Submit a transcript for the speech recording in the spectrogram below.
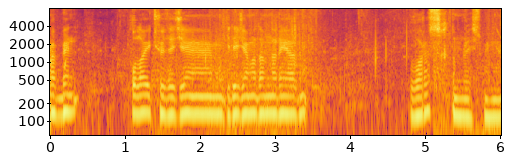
Abi ben olayı çözeceğim. Gideceğim adamlara yardım. Duvara sıktım resmen ya.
